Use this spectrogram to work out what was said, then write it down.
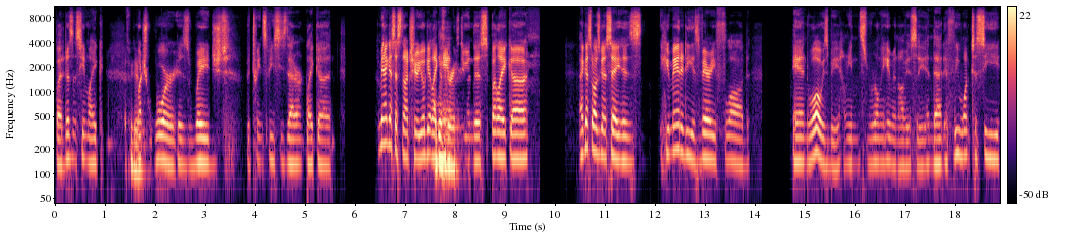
but it doesn't seem like Yes, do. much war is waged between species that aren't like uh I mean I guess that's not true. You'll get like animals doing this, but like uh I guess what I was gonna say is humanity is very flawed and will always be. I mean it's, we're only human obviously, and that if we want to see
